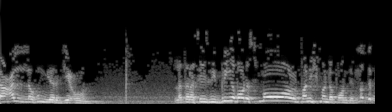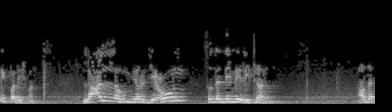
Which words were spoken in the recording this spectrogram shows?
لَعَلَّهُمْ يَرْجِعُونَ Allah Ta'ala says, we bring about a small punishment upon them, not the big punishment. لَعَلَّهُمْ يَرْجِعُونَ So that they may return. Now that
